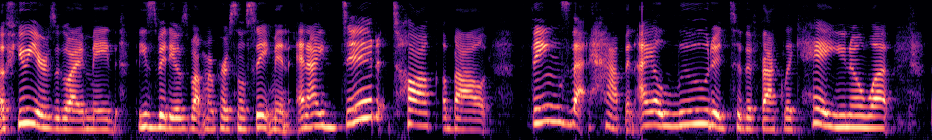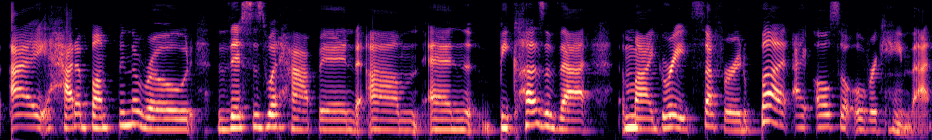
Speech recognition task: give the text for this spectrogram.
a few years ago I made these videos about my personal statement and I did talk about things that happen. I alluded to the fact like, hey, you know what? I had a bump in the road. This is what happened. Um, and because of that, my grades suffered, but I also overcame that.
